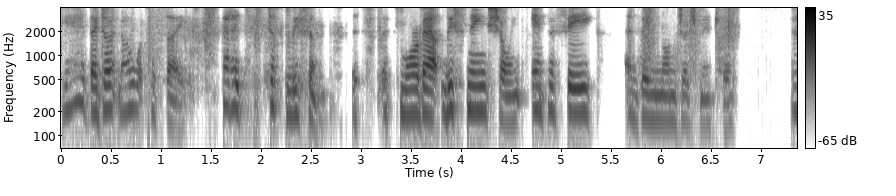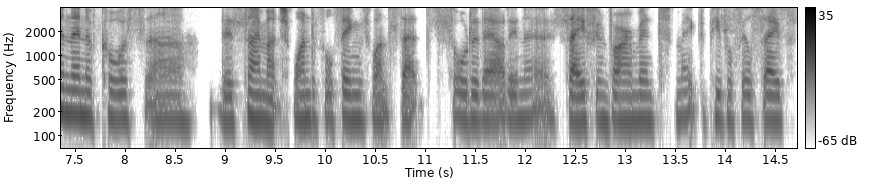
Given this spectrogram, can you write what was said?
yeah they don't know what to say but it's just listen it's it's more about listening showing empathy and being non-judgmental and then of course uh, there's so much wonderful things once that's sorted out in a safe environment make the people feel safe.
